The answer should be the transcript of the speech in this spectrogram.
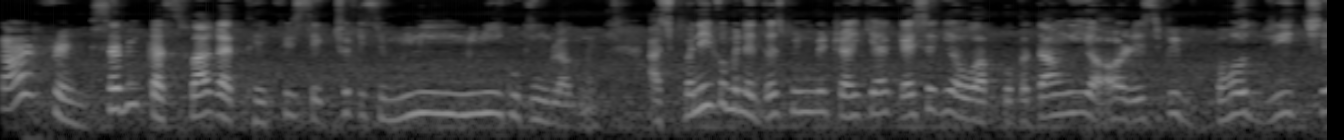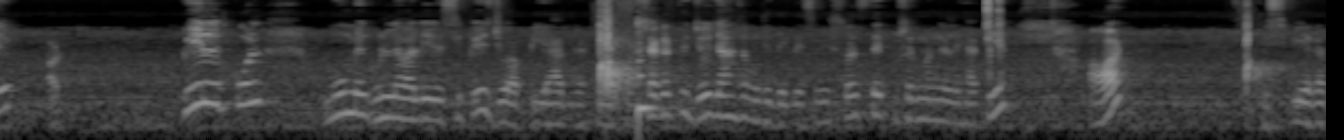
कार फ्रेंड सभी का स्वागत है फिर से एक छोटी सी मिनी मिनी कुकिंग ब्लॉग में। आज पनीर को मैंने 10 मिनट में ट्राई किया कैसे किया वो आपको बताऊँगी और रेसिपी बहुत रिच है और बिल्कुल मुँह में घुलने वाली रेसिपी है जो आप याद रखें आशा करते जो जहाँ से मुझे देख रहे हैं स्वस्थ है कुशल मंगल हैप्पी है। और रेसिपी अगर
